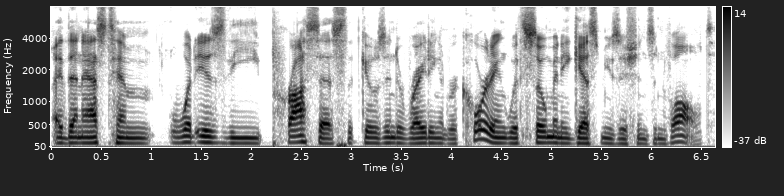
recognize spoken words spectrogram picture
I then asked him, What is the process that goes into writing and recording with so many guest musicians involved?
